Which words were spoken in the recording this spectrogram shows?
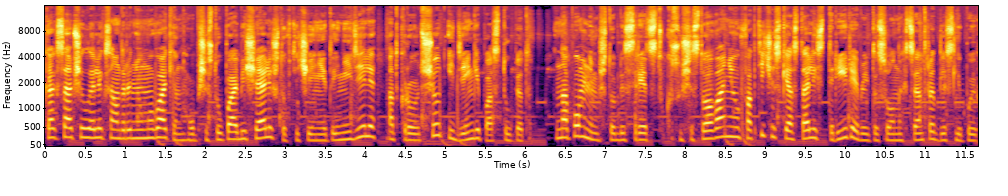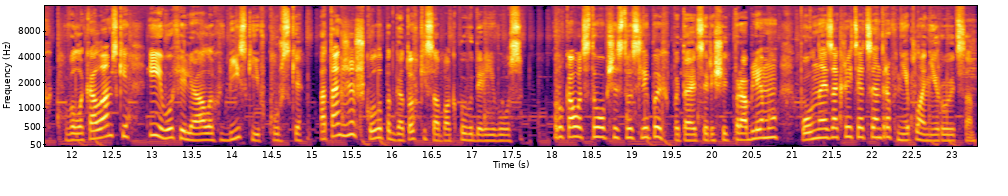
Как сообщил Александр Неумывакин, обществу пообещали, что в течение этой недели откроют счет и деньги поступят. Напомним, что без средств к существованию фактически остались три реабилитационных центра для слепых – в Волоколамске и его филиалах в Бийске и в Курске, а также школа подготовки собак-поводырей ВОЗ. Руководство общества слепых пытается решить проблему, полное закрытие центров не планируется.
